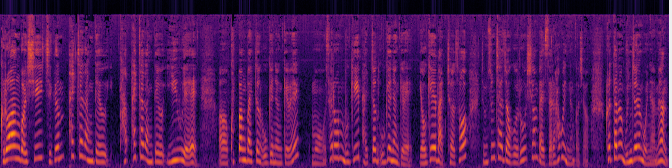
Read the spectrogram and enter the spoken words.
그러한 것이 지금 8차 당대회 8차 당대회 이후에 어 국방 발전 5개년 계획 뭐 새로운 무기 발전 5개년 계획 여기에 맞춰서 좀 순차적으로 시험 발사를 하고 있는 거죠. 그렇다면 문제는 뭐냐면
